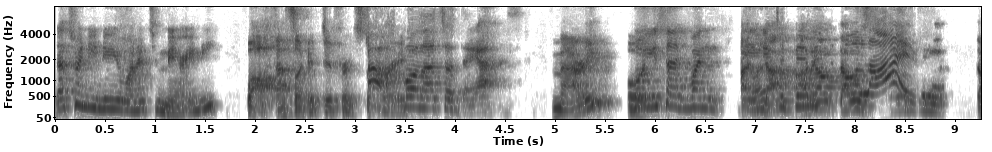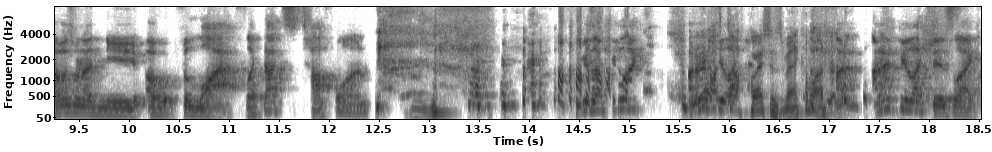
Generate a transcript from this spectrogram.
That's when you knew you wanted to marry me. well, that's like a different story. Oh, well, that's what they asked. Marry? Or well, you said when I- that- to be I- that- that people was- alive. that was when I knew oh, for life. Like that's a tough one because I feel like I don't ask feel like tough questions, man. Come on. I, I don't feel like there's like,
